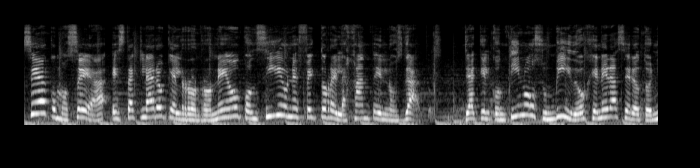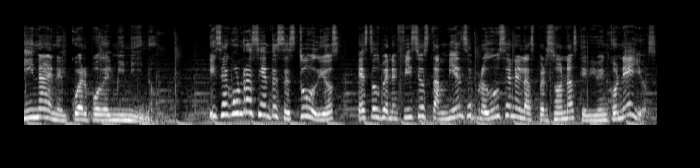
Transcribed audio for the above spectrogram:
Sea como sea, está claro que el ronroneo consigue un efecto relajante en los gatos, ya que el continuo zumbido genera serotonina en el cuerpo del menino. Y según recientes estudios, estos beneficios también se producen en las personas que viven con ellos,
